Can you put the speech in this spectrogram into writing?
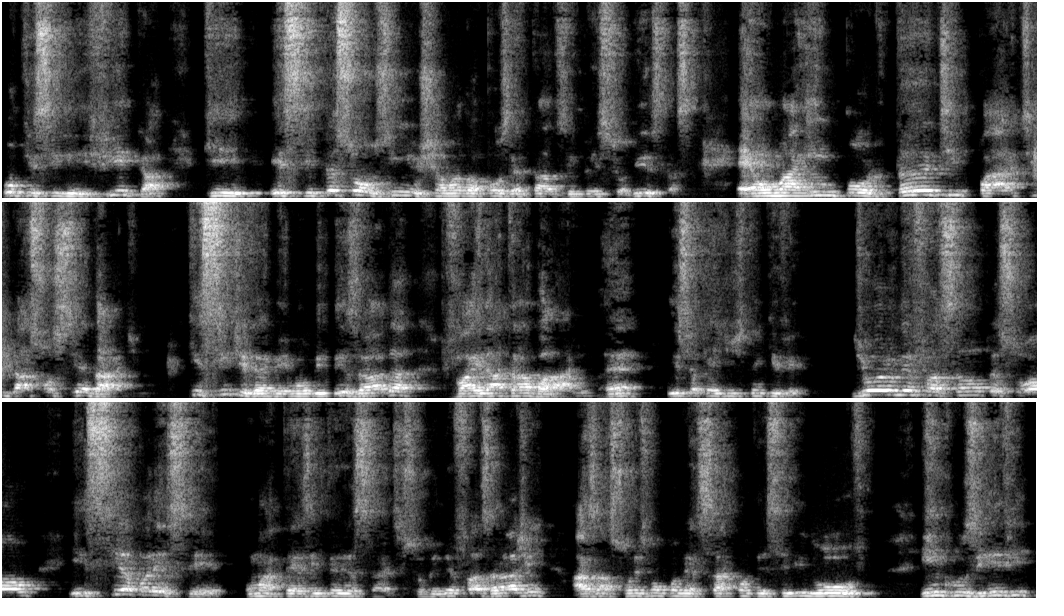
o que significa que esse pessoalzinho chamado aposentados e pensionistas é uma importante parte da sociedade, que se tiver bem mobilizada, vai dar trabalho, né? Isso é que a gente tem que ver. De olho inflação, pessoal, e se aparecer uma tese interessante sobre defasagem, as ações vão começar a acontecer de novo, inclusive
